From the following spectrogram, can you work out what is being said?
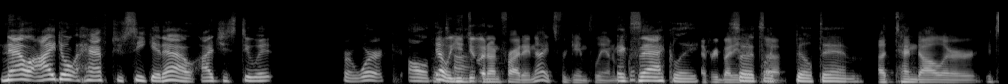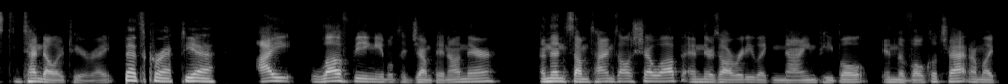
Now I don't have to seek it out. I just do it for work all the Yeah, time. well, you do it on Friday nights for Gamefully Unemployed. exactly. Everybody, so it's like built in. a, ten dollar, it's ten dollar tier, right? That's correct. Yeah. I love being able to jump in on there. And then sometimes I'll show up and there's already like nine people in the vocal chat. And I'm like,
